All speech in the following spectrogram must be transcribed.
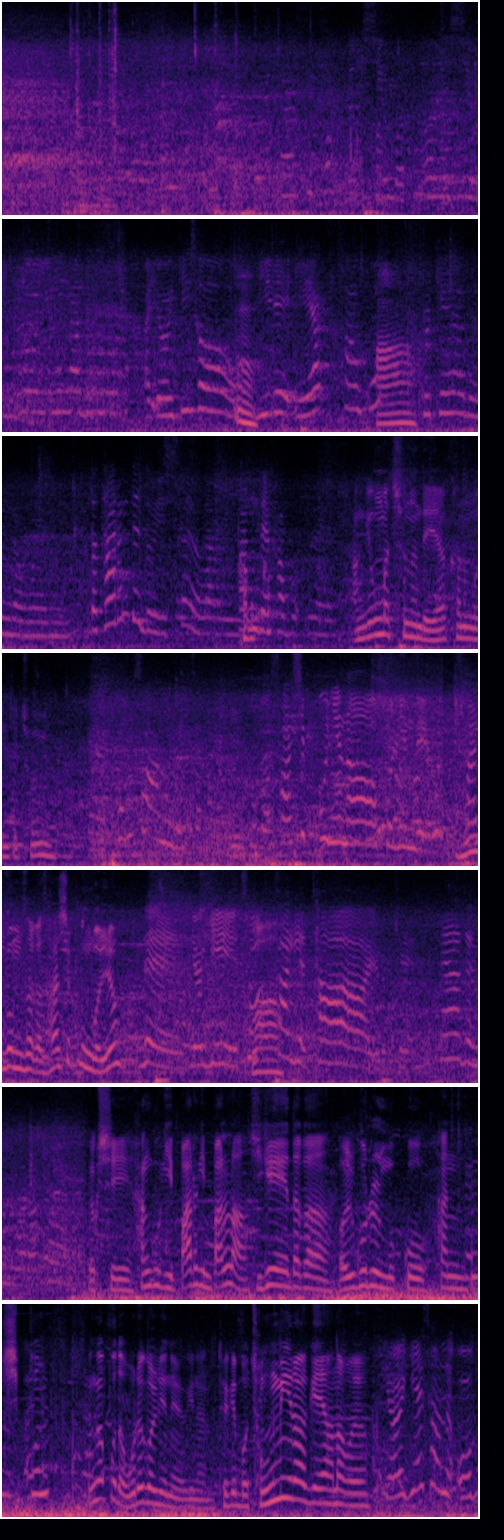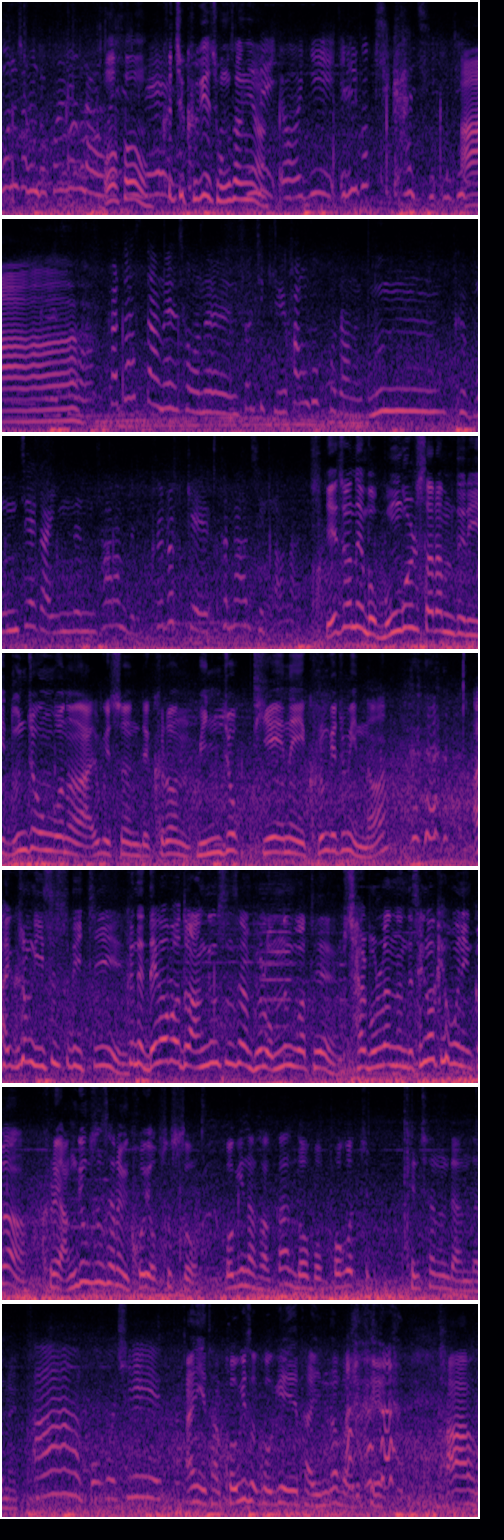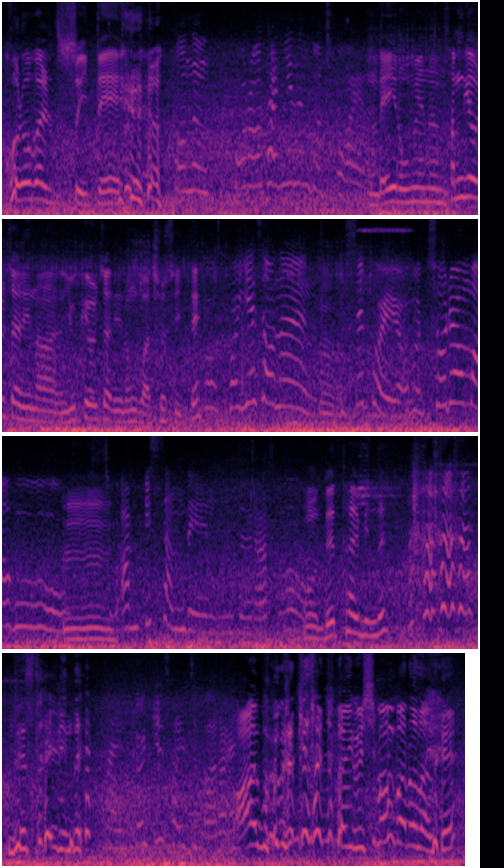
여기서 어. 미래 예약하고 아. 그렇게 해야 된다고 했는데 나 다른 데도 있어요 다른 데 가보 네. 안경 맞추는데 예약하는 건 또 처음이야 네, 검사하는 거 있잖아요 그거 40분이나 걸린대요. 눈 검사가 40분 걸려? 네, 여기 정확하게 다 이렇게 해야 되는 거라서. 역시 한국이 빠르긴 빨라 기계에다가 얼굴을 묻고 한 10분? 생각보다 오래 걸리네요 여기는 되게 뭐 정밀하게 하나 봐요 여기에서는 5분 정도 걸린다고 어허 하는데 그치 그게 정상이야 근데 여기 7시까지 일해요. 아. 그래서 카자흐스탄에서는 솔직히 한국보다는 눈 그 문제가 있는 사람들이 그렇게 흔하진 않아요. 예전에 뭐 몽골 사람들이 눈 좋은 거는 알고 있었는데 그런 민족 DNA 그런 게 좀 있나? 아니 그런 게 있을 수도 있지 근데 내가 봐도 안경 쓴 사람 별로 없는 것 같아 잘 몰랐는데 생각해보니까 그래 안경 쓴 사람이 거의 없었어 거기나 갈까? 너 뭐 버거집 괜찮은데 안다며 아, 보고싶. 아니 다 거기서 거기에 다 있나 봐 이렇게 다 걸어갈 수 있대 저는 걸어 다니는 거 좋아요. 내일 오면은 3개월짜리나 6개월짜리 이런 거 맞출 수 있대? 거, 거기에서는 어. 있을 거예요. 뭐 저렴하고 음. 좀안 비싼 데라서. 어 내 타입인데? 내 스타일인데? 아니, 그렇게 살지 말아요. 아뭘 그렇게 살지 마 이거 심한 발언하네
